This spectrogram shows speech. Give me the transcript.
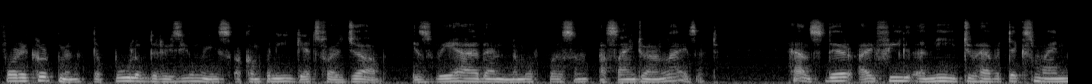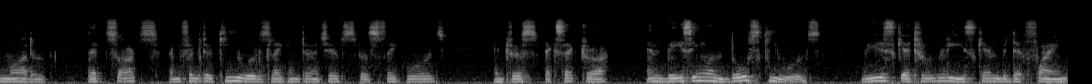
For recruitment, the pool of the resumes a company gets for a job is way higher than the number of persons assigned to analyze it. Hence, there I feel a need to have a text mining model that sorts and filter keywords like internships, specific words, interests, etc. and basing on those keywords, various categories can be defined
